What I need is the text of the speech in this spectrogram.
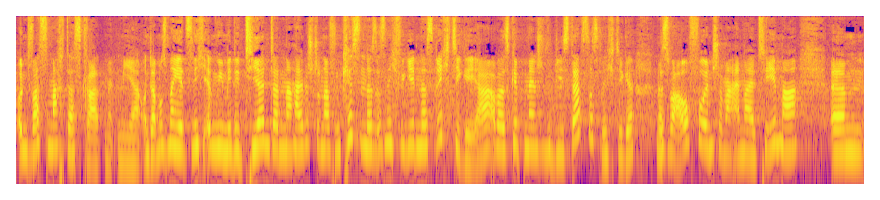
Und was macht das gerade mit mir? Und da muss man jetzt nicht irgendwie meditieren, dann eine halbe Stunde auf dem Kissen, das ist nicht für jeden das Richtige, ja. Aber es gibt Menschen, für die ist das das Richtige. Und das war auch vorhin schon mal einmal Thema, ähm,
